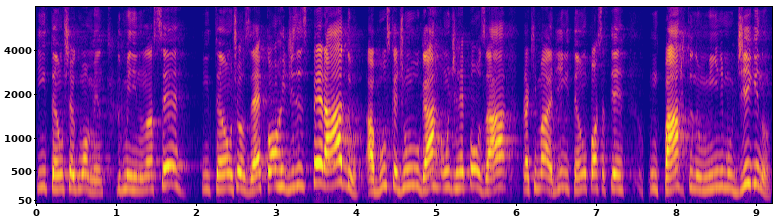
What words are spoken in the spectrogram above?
e então chega o momento do menino nascer. Então, José corre desesperado à busca de um lugar onde repousar, para que Maria, então, possa ter um parto, no mínimo, digno.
